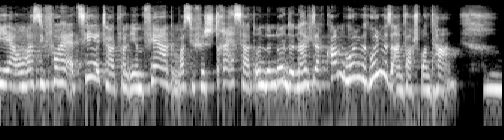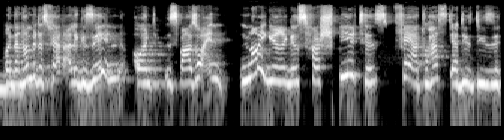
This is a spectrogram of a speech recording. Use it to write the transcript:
ja, und was sie vorher erzählt hat von ihrem Pferd und was sie für Stress hat und und und. Und dann habe ich gesagt, komm, holen wir, holen wir es einfach spontan. Mhm. Und dann haben wir das Pferd alle gesehen und es war so ein neugieriges, verspieltes Pferd. Du hast ja diese, diese,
